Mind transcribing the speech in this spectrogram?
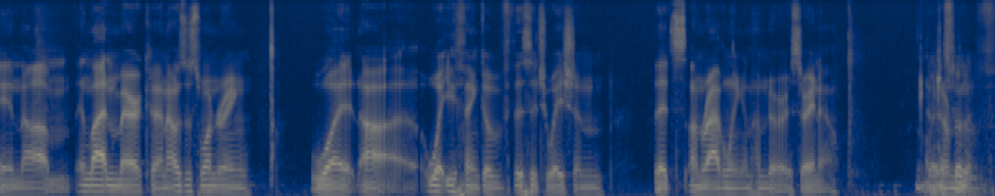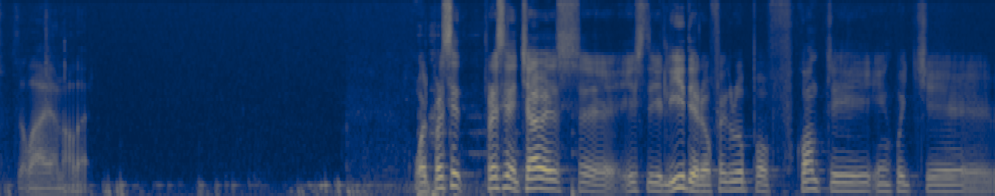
in um, in Latin America, and I was just wondering what uh, what you think of the situation that's unraveling in Honduras right now, in terms of Zelaya and all that. Well, Presi- President Chavez uh, is the leader of a group of countries in which uh,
